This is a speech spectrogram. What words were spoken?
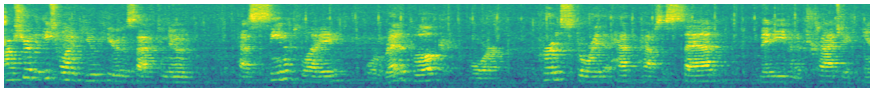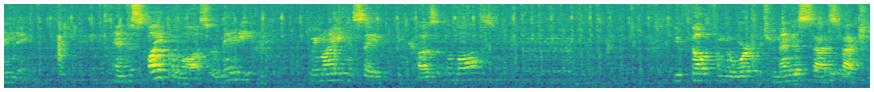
I'm sure that each one of you here this afternoon has seen a play, or read a book, or heard a story that had perhaps a sad, maybe even a tragic ending. And despite the loss, or maybe we might even say because of the loss, you felt from the work a tremendous satisfaction.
